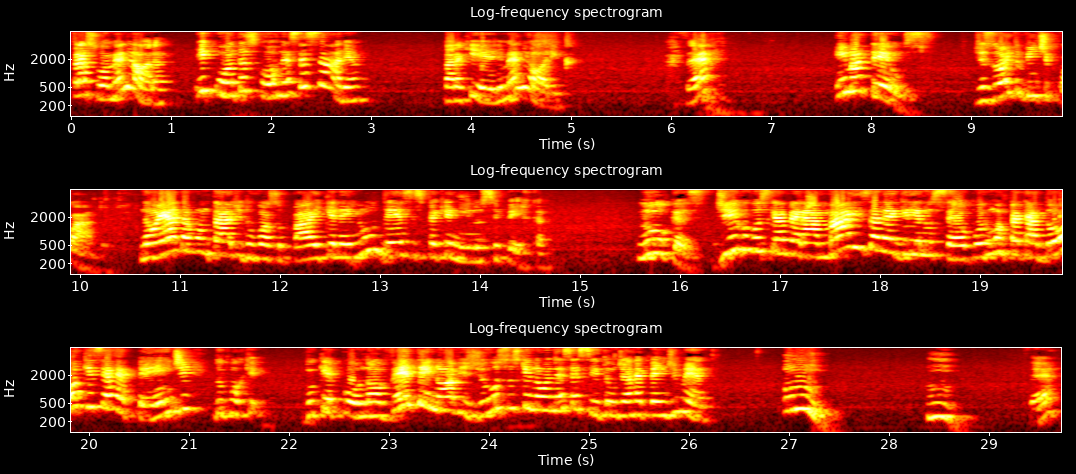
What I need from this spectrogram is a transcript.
para sua melhora. E quantas for necessária para que ele melhore. Certo? Em Mateus 18, 24. Não é da vontade do vosso Pai que nenhum desses pequeninos se perca. Lucas, digo-vos que haverá mais alegria no céu por um pecador que se arrepende do porquê do que por 99 justos que não necessitam de arrependimento. Um. Um. Certo?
